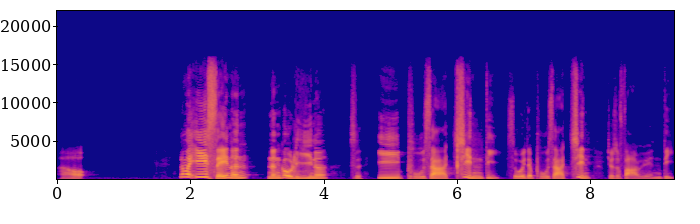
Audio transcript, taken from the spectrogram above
好，那么依谁能能够离呢？是依菩萨净地。所谓的菩萨净，就是法源地，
